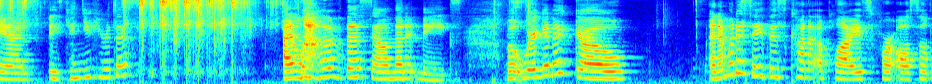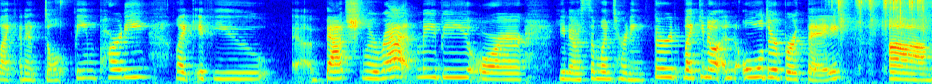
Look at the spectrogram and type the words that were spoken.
and it, can you hear this? I love the sound that it makes but we're gonna go and I'm going to say this kind of applies for also like an adult theme party. Like if you uh, bachelorette maybe or you know someone turning third like you know an older birthday um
